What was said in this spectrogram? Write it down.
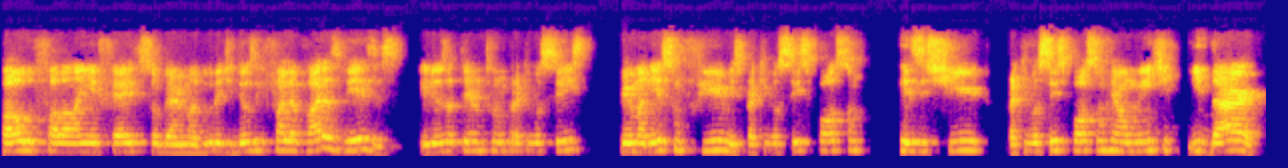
Paulo fala lá em Efésios sobre a armadura de Deus, ele fala várias vezes, ele usa termos para que vocês permaneçam firmes, para que vocês possam resistir, para que vocês possam realmente lidar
